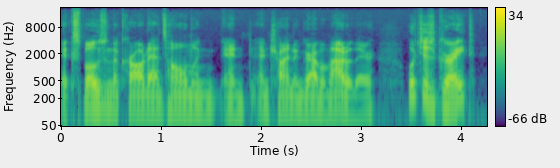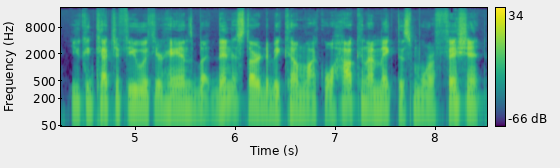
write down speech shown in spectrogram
exposing the crawdads home and and and trying to grab them out of there, which is great. You can catch a few with your hands, but then it started to become like, well, how can I make this more efficient?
